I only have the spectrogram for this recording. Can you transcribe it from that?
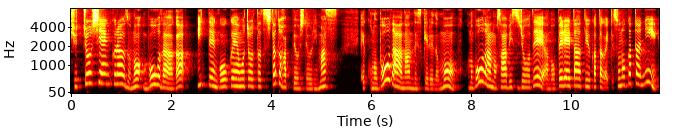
出張支援クラウドのボーダーが1.5億円を調達したと発表しております。えこのボーダーなんですけれども、このボーダーのサービス上で、あの、オペレーターっていう方がいて、その方に、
